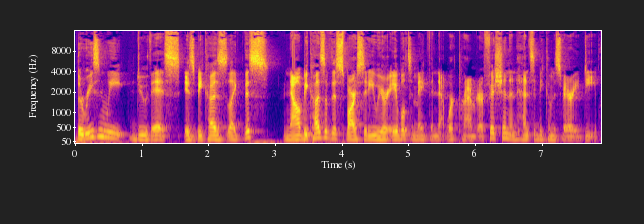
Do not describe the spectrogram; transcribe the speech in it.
The reason we do this is because like this now because of this sparsity we are able to make the network parameter efficient and hence it becomes very deep.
